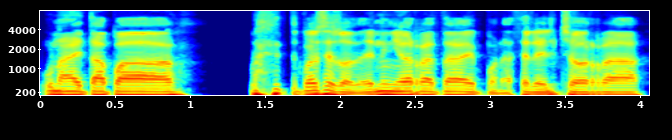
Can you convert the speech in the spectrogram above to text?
una etapa. Pues eso, de niño rata y por hacer el chorra.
